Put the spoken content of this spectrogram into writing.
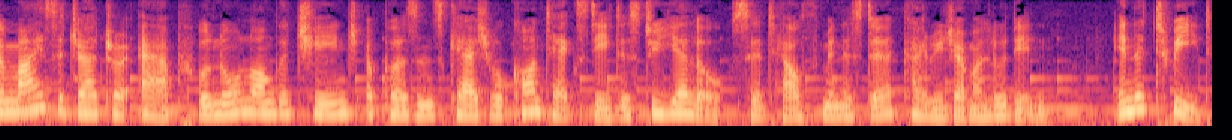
The MySejahtera app will no longer change a person's casual contact status to yellow, said Health Minister Khairy Jamaluddin. In a tweet,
